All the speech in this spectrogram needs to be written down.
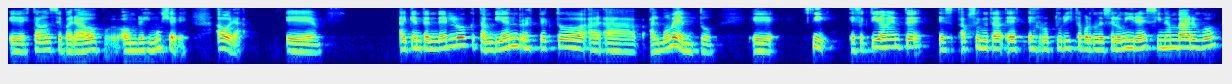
eh, estaban separados por hombres y mujeres. Ahora, eh, hay que entenderlo también respecto al momento. sí, efectivamente es absoluta, es, rupturista por donde se lo mire, sin embargo,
